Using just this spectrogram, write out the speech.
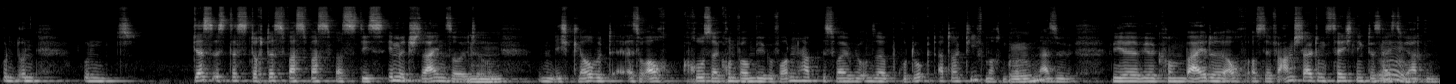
Und, und, und das ist das doch das, was, was, was dieses Image sein sollte. Mhm. Und, und ich glaube, also auch großer Grund, warum wir gewonnen haben, ist, weil wir unser Produkt attraktiv machen konnten. Mhm. Also wir, wir kommen beide auch aus der Veranstaltungstechnik, das heißt, Mhm. wir hatten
